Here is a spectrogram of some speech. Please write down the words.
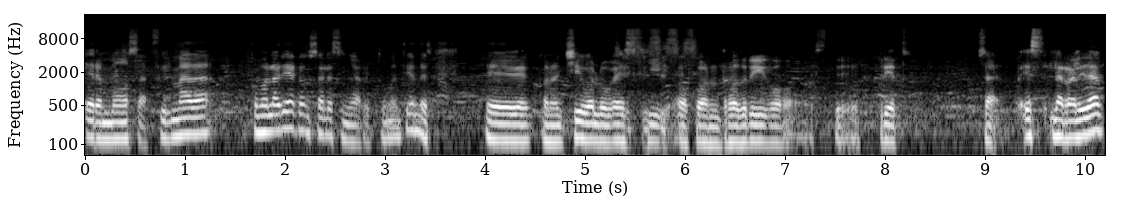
Hermosa, filmada como la haría González Iñárritu, ¿me entiendes? Eh, con el Chivo Lubeski Sí, sí, sí, o con Rodrigo este, Prieto. O sea, es la realidad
